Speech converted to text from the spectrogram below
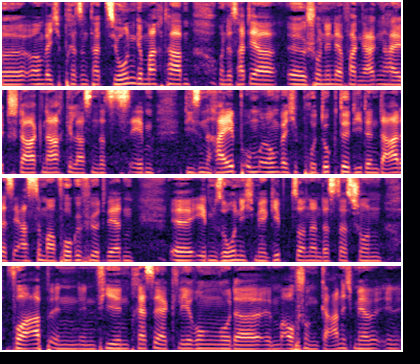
irgendwelche Präsentationen gemacht haben. Und das hat ja äh, schon in der Vergangenheit stark nachgelassen, dass es eben diesen Hype um irgendwelche Produkte, die denn da das erste Mal vorgeführt werden, äh, eben so nicht mehr gibt, sondern dass das schon vorab in, in vielen Presseerklärungen oder ähm, auch schon gar nicht mehr in,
